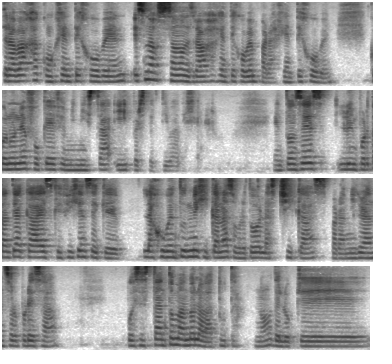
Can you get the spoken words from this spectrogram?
trabaja con gente joven, es una asociación donde trabaja gente joven para gente joven, con un enfoque feminista y perspectiva de género. Entonces, lo importante acá es que fíjense que la juventud mexicana, sobre todo las chicas, para mi gran sorpresa, pues están tomando la batuta, ¿no? De lo que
